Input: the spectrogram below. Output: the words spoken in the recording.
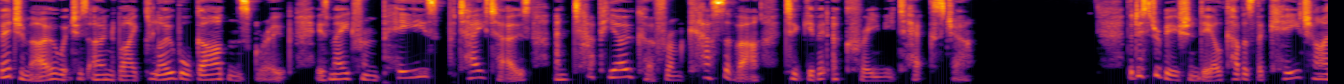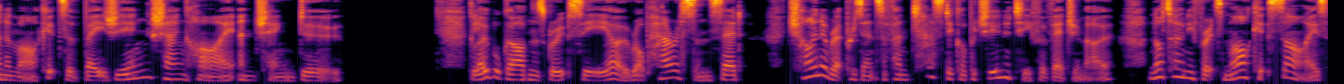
Veggemo, which is owned by Global Gardens Group, is made from peas, potatoes, and tapioca from cassava to give it a creamy texture. The distribution deal covers the key China markets of Beijing, Shanghai, and Chengdu. Global Gardens Group CEO Rob Harrison said, China represents a fantastic opportunity for Veggemo, not only for its market size,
